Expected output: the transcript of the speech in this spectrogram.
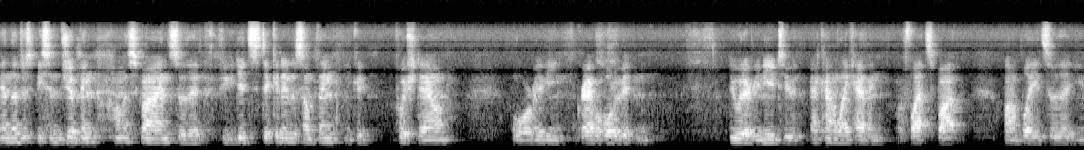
And there'll just be some jimping on the spine so that if you did stick it into something, you could push down or maybe grab a hold of it and do whatever you need to. I kind of like having a flat spot on a blade so that you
